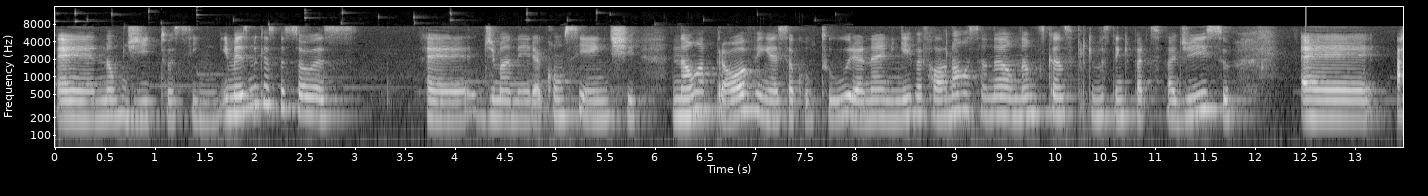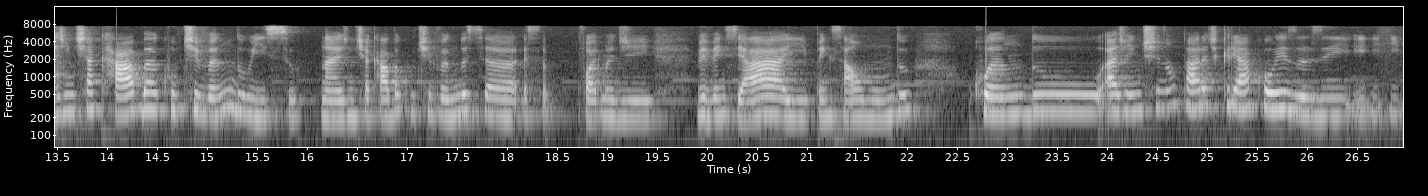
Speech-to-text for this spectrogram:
é, não dito, assim. E mesmo que as pessoas é, de maneira consciente não aprovem essa cultura, né? Ninguém vai falar, nossa, não, não descansa porque você tem que participar disso. É, a gente acaba cultivando isso, né? A gente acaba cultivando essa, essa forma de vivenciar e pensar o mundo quando a gente não para de criar coisas e, e, e,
